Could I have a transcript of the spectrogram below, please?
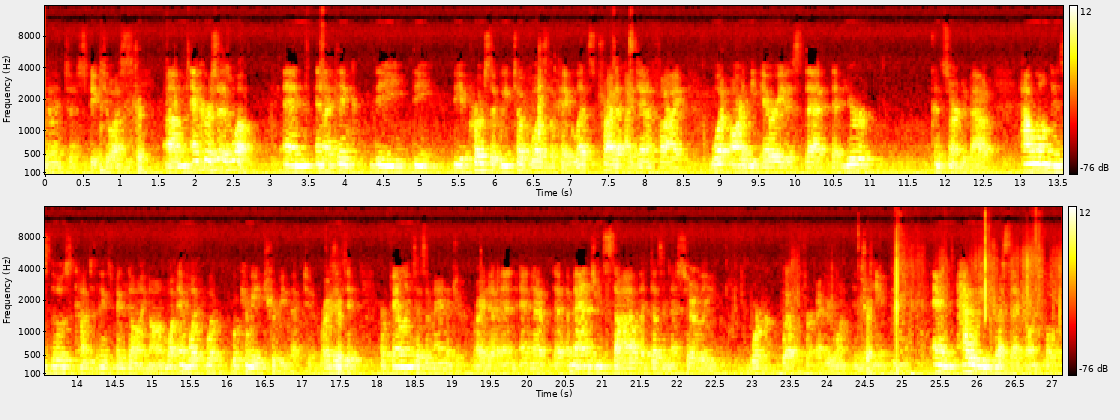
willing to speak to us Sure. um, and Carissa as well. And, and I think the, the, the approach that we took was, okay, let's try to identify what are the areas that, that you're concerned about. How long has those kinds of things been going on? What, and what, what, what can we attribute that to, right? Is it her failings as a manager, right? And, and a, a management style that doesn't necessarily work well for everyone in the team? And how do we address that going forward?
